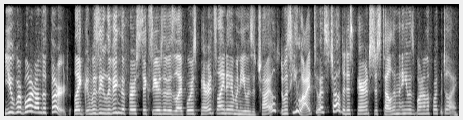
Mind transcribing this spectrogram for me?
you were born on the third. Like, was he living the first six years of his life? Were his parents lying to him when he was a child? Was he lied to as a child? Did his parents just tell him that he was born on the Fourth of July?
